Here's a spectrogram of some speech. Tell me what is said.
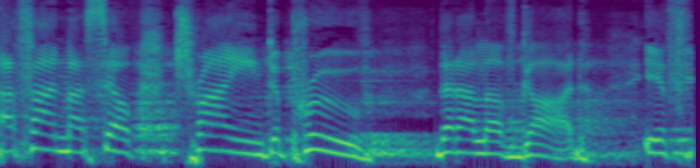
I find myself trying to prove that I love God. If,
